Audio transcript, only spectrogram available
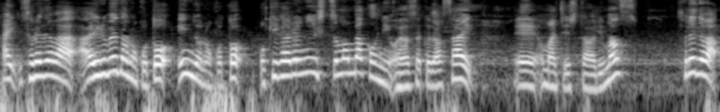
はい、それではアイルベーダのこと、インドのこと、お気軽に質問箱にお寄せください。えー、お待ちしております。それでは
